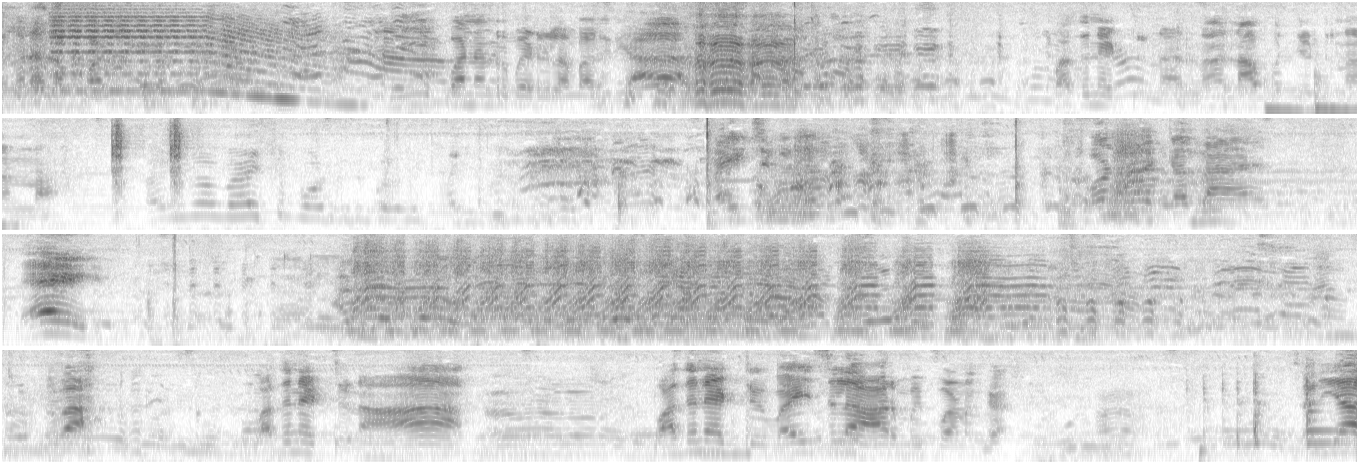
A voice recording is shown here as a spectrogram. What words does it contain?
என்னடா பண்ணு? நீ பன்னெண்டு ரூபாய் எடுக்கலாம் பாக்குறியா பதினெட்டுனா என்ன நாற்பத்தெட்டுனா என்ன வயிற்று போட்டு வைக்காத. ஏய் பதினெட்டுனா பதினெட்டு வயசுல ஆரம்பிப்பானுங்க. சரியா?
